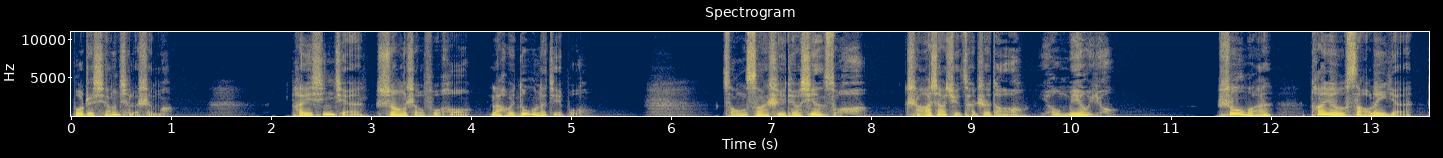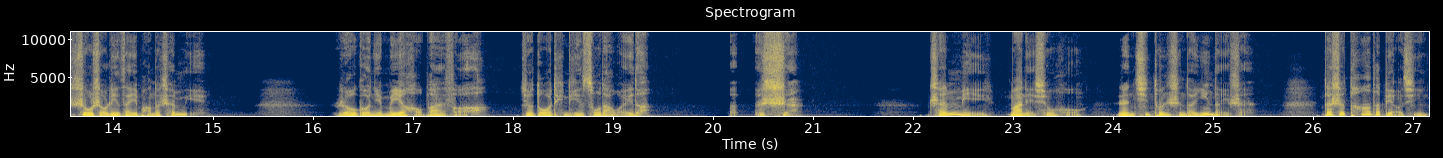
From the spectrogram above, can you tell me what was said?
不知想起了什么。裴新简双手负后，来回踱了几步。总算是一条线索，查下去才知道有没有用。说完，他又扫了一眼束手立在一旁的陈敏。如果你没有好办法，就多听听苏大为的。是。陈敏满脸羞红，忍气吞声的应了一声，但是他的表情，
